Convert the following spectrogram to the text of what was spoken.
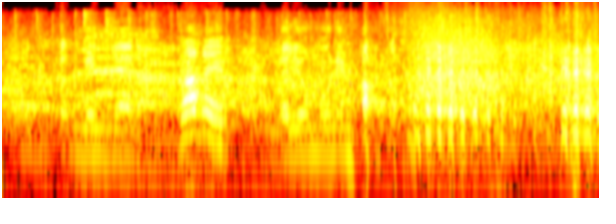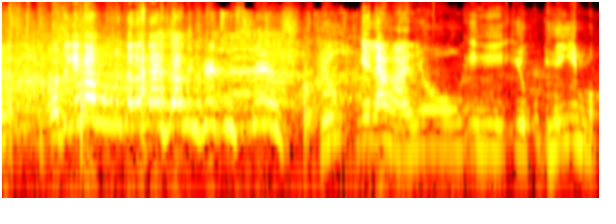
Huwag kang ganyan ah. Bakit? Tanggalin mo muna yung bato. O sige na, pumunta na tayo sa ating great skills. yung kailangan, yung, ihi, yung hihingin mo,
